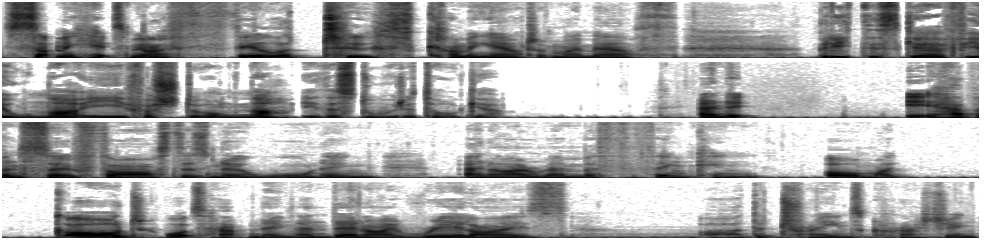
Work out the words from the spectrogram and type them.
Something hits me. I feel a tooth coming out of my mouth. Britiske Fiona i første vogna i det store toget. And it, it happened so fast, there's no warning. And I remember thinking, oh my God, what's happening? And then I realize, oh, the train's crashing.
